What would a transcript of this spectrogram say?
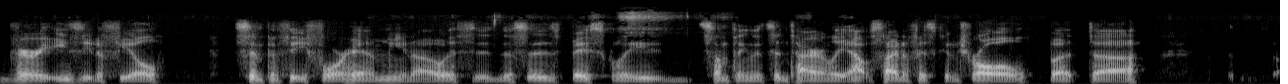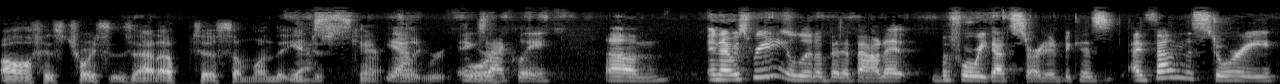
very easy to feel sympathy for him, you know. It's, this is basically something that's entirely outside of his control, but uh all of his choices add up to someone that Yes. you just can't Yeah, really root for. Exactly. Um, and I was reading a little bit about it before we got started because I found the story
